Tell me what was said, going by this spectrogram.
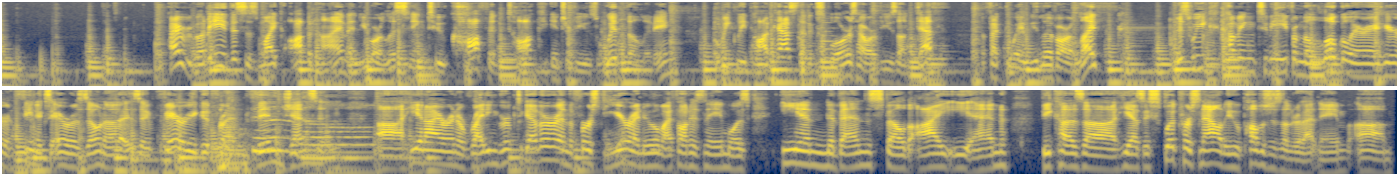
Hi, everybody. This is Mike Oppenheim, and you are listening to Coffin Talk Interviews with the Living, a weekly podcast that explores how our views on death affect the way we live our life. This week, coming to me from the local area here in Phoenix, Arizona, is a very good friend, Vin Jensen. Uh, he and I are in a writing group together, and the first year I knew him, I thought his name was Ien Neven, spelled I E N, because uh, he has a split personality who publishes under that name. Um,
